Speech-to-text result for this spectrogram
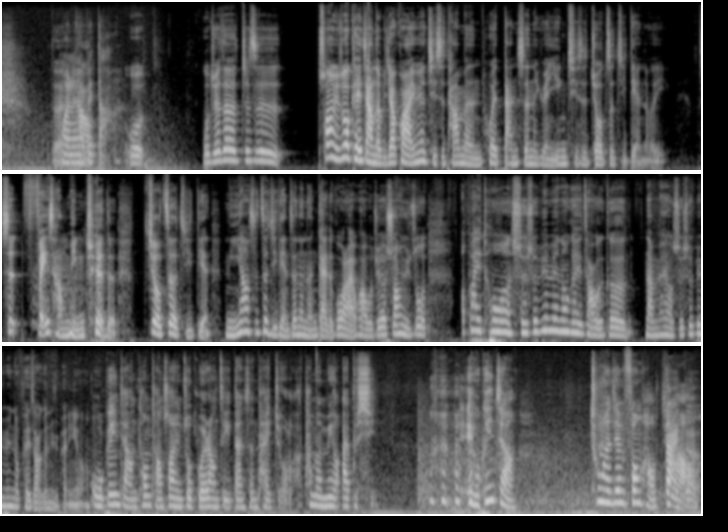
对。完了要被打。我我觉得就是双鱼座可以讲的比较快，因为其实他们会单身的原因其实就这几点而已，是非常明确的，就这几点。你要是这几点真的能改得过来的话，我觉得双鱼座哦，拜托，随随便便都可以找一个男朋友，随随便便都可以找个女朋友。我跟你讲，通常双鱼座不会让自己单身太久了，他们没有爱不行。哎、我跟你讲，突然间风好大哦，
